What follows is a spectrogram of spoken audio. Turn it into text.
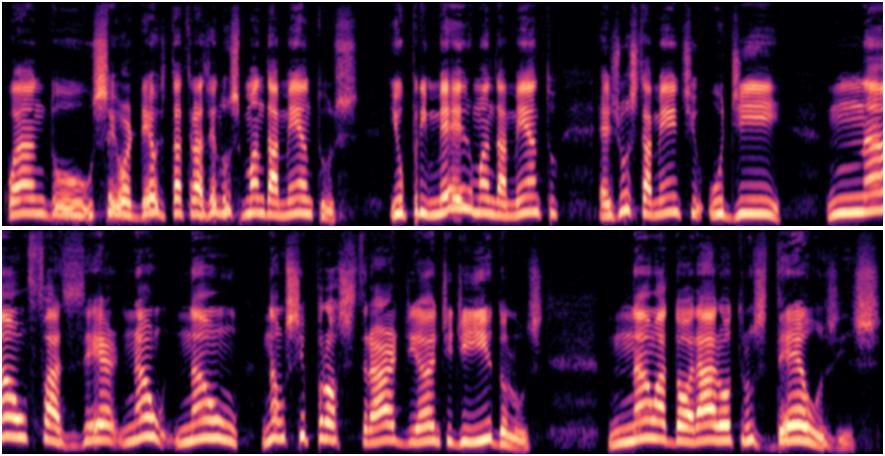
quando o Senhor Deus está trazendo os mandamentos, e o primeiro mandamento é justamente o de não fazer, não, não, não se prostrar diante de ídolos, não adorar outros deuses.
